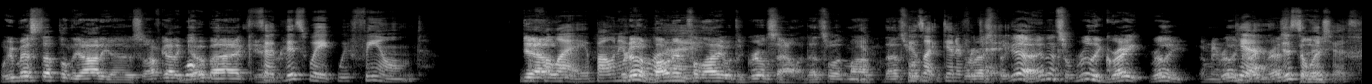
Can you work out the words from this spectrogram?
we messed up on the audio, so I've got to Well, go back. So And, this week we filmed yeah, filet, a bone We're doing filet. bone in fillet with the grilled salad. That's what my. Yeah. That's It what was like dinner for recipe. two. Yeah, and it's a really great, really. I mean, really Yeah, great recipe. it's delicious.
